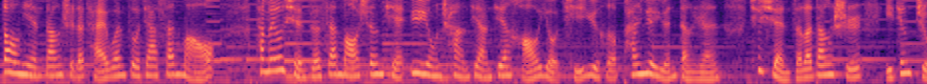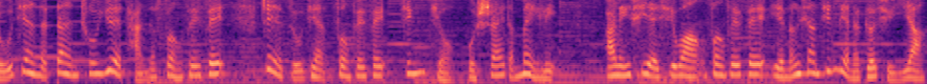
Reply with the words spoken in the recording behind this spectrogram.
悼念当时的台湾作家三毛。他没有选择三毛生前御用唱将兼好友齐豫和潘越云等人，却选择了当时已经逐渐的淡出乐坛的凤飞飞。这也足见凤飞飞经久不衰的魅力。而林夕也希望凤飞飞也能像经典的歌曲一样，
